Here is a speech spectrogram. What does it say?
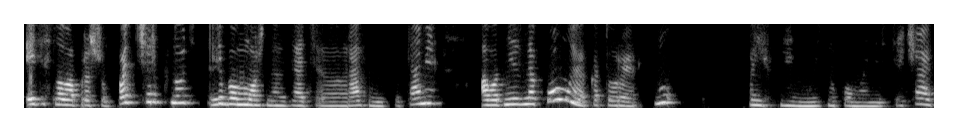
эти слова прошу подчеркнуть, либо можно взять э, разными цветами. А вот незнакомые, которые, ну, по их мнению, незнакомые они встречают,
